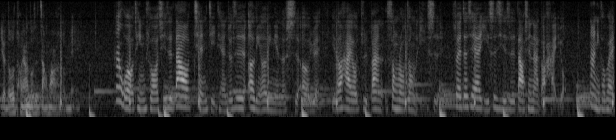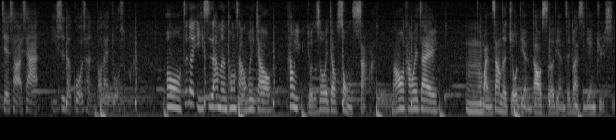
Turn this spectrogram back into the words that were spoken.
也都是同样都是彰化和美。那我有听说，其实到前几天，就是二零二零年的十二月，也都还有举办送肉粽的仪式，哎，所以这些仪式其实到现在都还有。那你可不可以介绍一下仪式的过程都在做什么？哦，这个仪式他们通常会叫，他们有的时候会叫送煞。然后他会在嗯晚上的九点到十二点这段时间举行。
